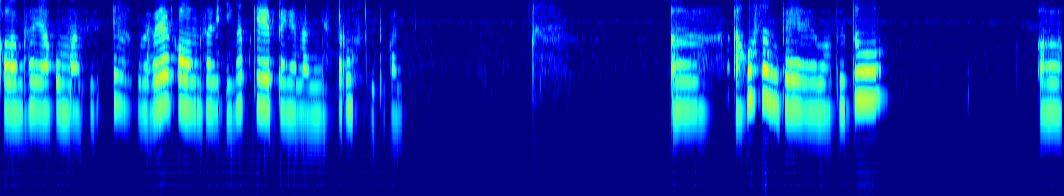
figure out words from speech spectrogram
kalau misalnya aku masih ya rasanya kalau misalnya ingat kayak pengen nangis terus gitu kan. Uh, aku sampai waktu itu uh,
